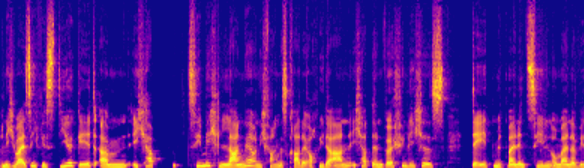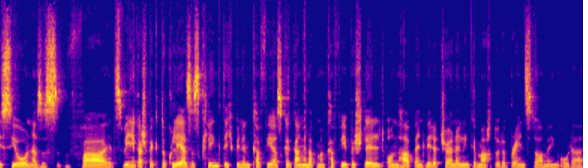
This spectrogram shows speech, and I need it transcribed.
Und ich weiß nicht, wie es dir geht. Ähm, ich habe ziemlich lange, und ich fange das gerade auch wieder an, ich hatte ein wöchentliches Date mit meinen Zielen und meiner Vision. Also es war jetzt weniger spektakulär, als es klingt. Ich bin in einen Café ausgegangen, habe mir einen Kaffee bestellt und habe entweder Journaling gemacht oder Brainstorming oder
